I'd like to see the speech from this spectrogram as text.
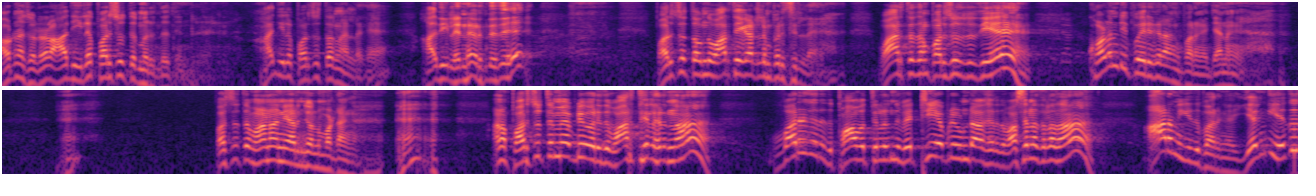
அவர் என்ன சொல்கிறார் ஆதியில் பரிசுத்தம் இருந்ததுன்றார். ஆதியில் பரிசுத்தம்லாம் இல்லைங்க. ஆதியில் என்ன இருந்தது? பரிசுத்தம் வந்து வார்த்தை காட்டிலும் பெருசு இல்லை. வார்த்தை தான் பரிசுத்தையே குழம்பி போயிருக்கிறாங்க பாருங்கள் ஜனங்க. பரிசுத்தம் வேணான்னு யாரும் சொல்ல மாட்டாங்க. ஆனால் பரிசுத்தமே எப்படி வருது? வார்த்தையில் இருந்தால் வருகிறது. பாவத்திலிருந்து வெற்றி எப்படி உண்டாகிறது? வசனத்தில் தான் ஆரம்பிக்குது பாருங்கள் எங்கே எது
